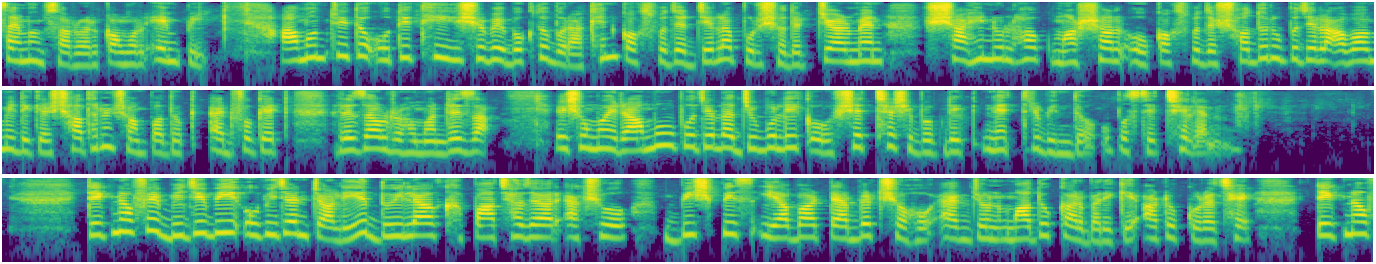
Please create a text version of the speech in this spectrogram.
সাইমন সরোয়ার কমল এমপি। আমন্ত্রিত অতিথি হিসেবে বক্তব্য রাখেন কক্সবাজার জেলা পরিষদের চেয়ারম্যান শাহিনুল হক মার্শাল ও কক্সবাজার সদর উপজেলা আওয়ামী লীগের সাধারণ সম্পাদক অ্যাডভোকেট রেজাউল রহমান রেজা। এ সময় রামু উপজেলা যুবলীগ ও স্বেচ্ছাসেবক লীগ নেতৃবৃন্দ উপস্থিত ছিলেন। টেকনাফে বিজেপি অভিযান চালিয়ে দুই লাখ পাঁচ হাজার একশো বিশ পিস ইয়াবা ট্যাবলেট সহ একজন মাদক কারবারিকে আটক করেছে। টেকনাফ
